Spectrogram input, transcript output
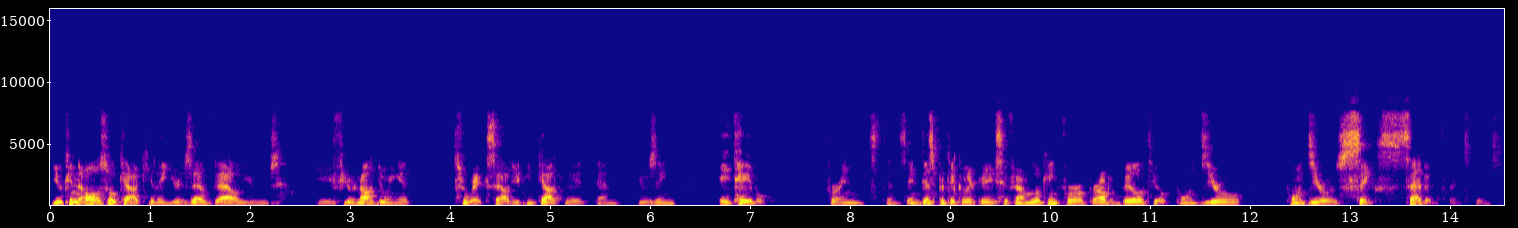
you can also calculate your Z values if you're not doing it through Excel. You can calculate them using a table. For instance, in this particular case, if I'm looking for a probability of 0.0, 0.067, for instance,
